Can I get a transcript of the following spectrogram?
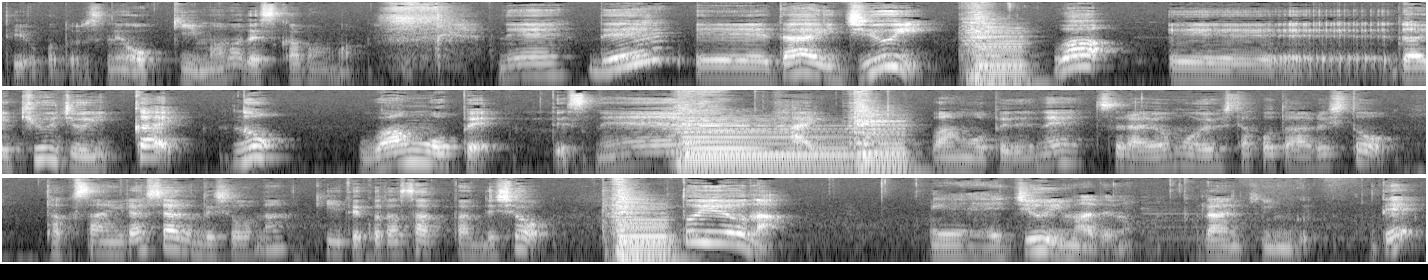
ていうことですね。大きいままですカバンは。ね。で、えー第10位は、えー第91回のワンオペですね。はい。ワンオペでね辛い思いをしたことある人たくさんいらっしゃるんでしょうな。聞いてくださったんでしょう。というような、えー10位までのランキングで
